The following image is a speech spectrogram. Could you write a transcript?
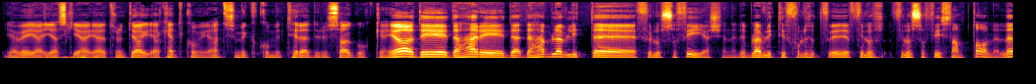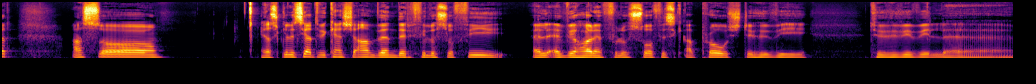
jag vet, jag, jag, ska, jag, jag tror inte jag, jag kan inte komma, jag har inte så mycket att kommentera det du sa Gokan Ja det, det, här är, det, det, här blev lite filosofi jag känner, det blev lite eh, filosofisamtal eller? Alltså Jag skulle säga att vi kanske använder filosofi Eller eh, vi har en filosofisk approach till hur vi Till hur vi vill eh,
